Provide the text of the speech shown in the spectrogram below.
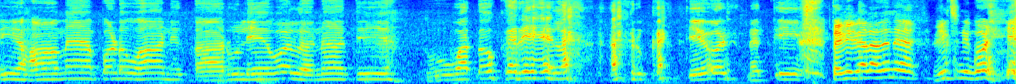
અમારી સામે પડવાની તારું લેવલ નથી તું વાતો કરેલા તારું કઈ તેવડ નથી તમે પેલા છે ને વિક્સ ની ગોળી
